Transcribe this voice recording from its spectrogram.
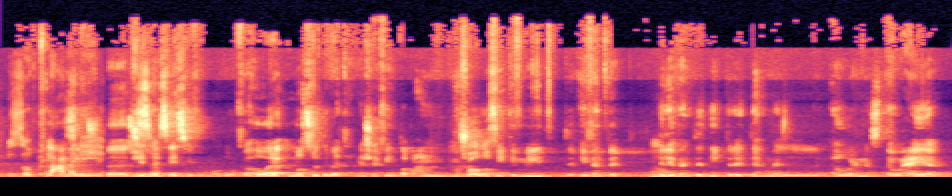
بالظبط في العملية بقى شيء. أساسي في الموضوع فهو لا مصر دلوقتي إحنا شايفين طبعا ما شاء الله في كمية eventات. ال eventات دي ابتدت تعمل awareness توعية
